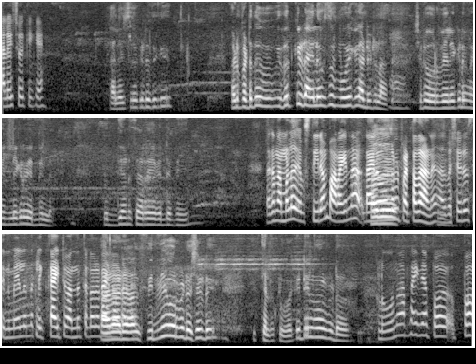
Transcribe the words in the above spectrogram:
ആലോചിച്ച് നോക്കിക്കേ. ആലോചിച്ച് നോക്കിയിട്ട് ഇതിക്ക് അവിടെ പെട്ടെന്ന് ഇതൊക്കെ ഡയലോഗ്സ് മൂവിയൊക്കെ കണ്ടിട്ടുള്ള. പക്ഷെ ഓർമ്മയിലേക്ക് മൈൻഡിലേക്ക് വരുന്നില്ല. ബുദ്ധിയാണ് സാറേ ഇവന്റെ മെയിൻ അതൊക്കെ നമ്മൾ സ്ഥിരം പറയുന്ന ഡയലോഗുകൾ പെട്ടതാണ്. അത് പക്ഷെ ഒരു സിനിമയിൽ നിന്ന് ക്ലിക്ക് ആയിട്ട് വന്നിട്ടുള്ള സിനിമ ഓർമ്മയുണ്ട്. പക്ഷേ ചിലപ്പോൾ ക്ലൂ കിട്ടിയാലും ഓർമ്മയുണ്ടോ? ക്ലൂ എന്ന് പറഞ്ഞു കഴിഞ്ഞാൽ ഇപ്പോൾ ഇപ്പോൾ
